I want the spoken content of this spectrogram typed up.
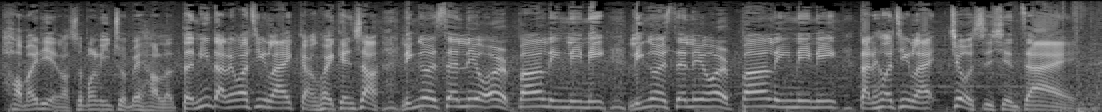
好买点，老师帮你准备好了，等你打电话进来，赶快跟上零二三六二八零零零零二三六二八零零零，打电话进来就就。是现在。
